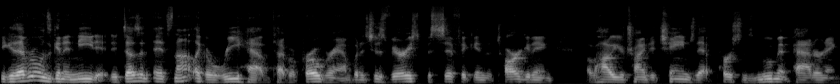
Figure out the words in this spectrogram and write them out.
because everyone's going to need it. It doesn't it's not like a rehab type of program but it's just very specific in the targeting of how you're trying to change that person's movement patterning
